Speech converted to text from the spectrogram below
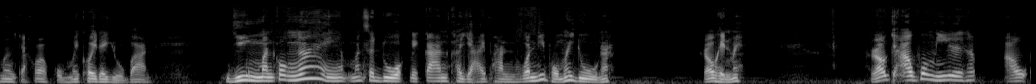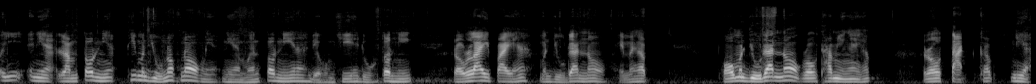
เนื่องจากว่าผมไม่ค่อยได้อยู่บ้าน ยิงมันก็ง่ายมันสะดวกในการขยายพันธุ์วันนี้ผมให้ดูนะ เราเห็นไหม เราจะเอาพวกนี้เลยครับ เอาไอ้ไอ้เนี่ยลำต้นเนี้ยที่มันอยู่นอกๆเนี่ยเนี่ยเหมือนต้นนี้นะเดี๋ยวผมชี้ให้ดูต้นนี้ เราไล่ไปฮะ มันอยู่ด้านนอกเห็นไหมครับ พอมันอยู่ด้านนอกเราทำยังไงครับ เราตัดครับเนี่ย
